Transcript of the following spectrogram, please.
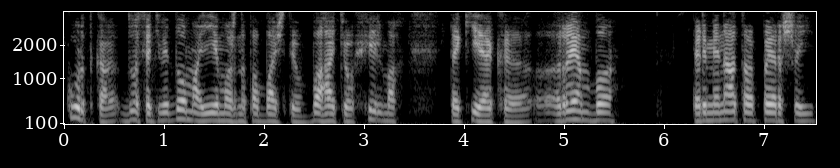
Куртка досить відома, її можна побачити в багатьох фільмах, такі як е, Рембо, Термінатор перший.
